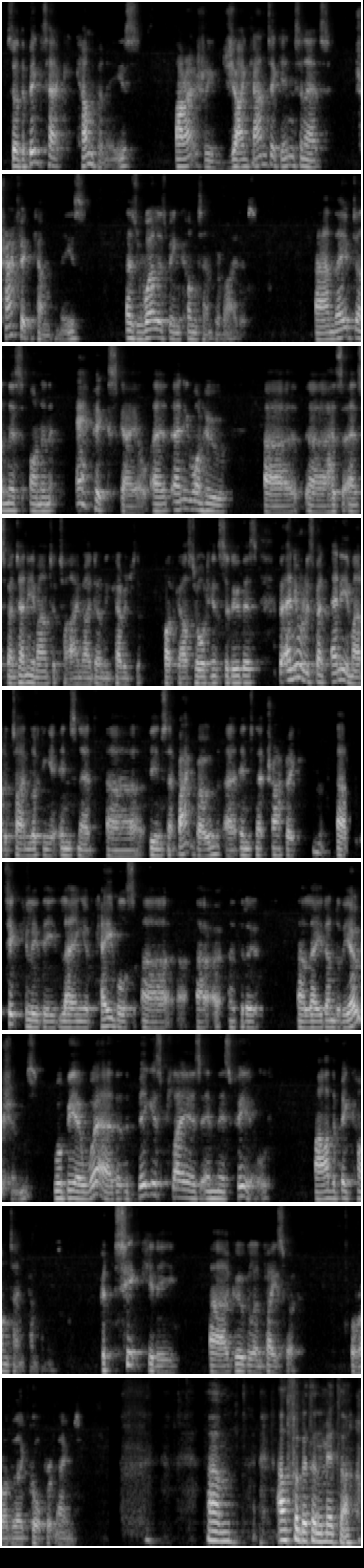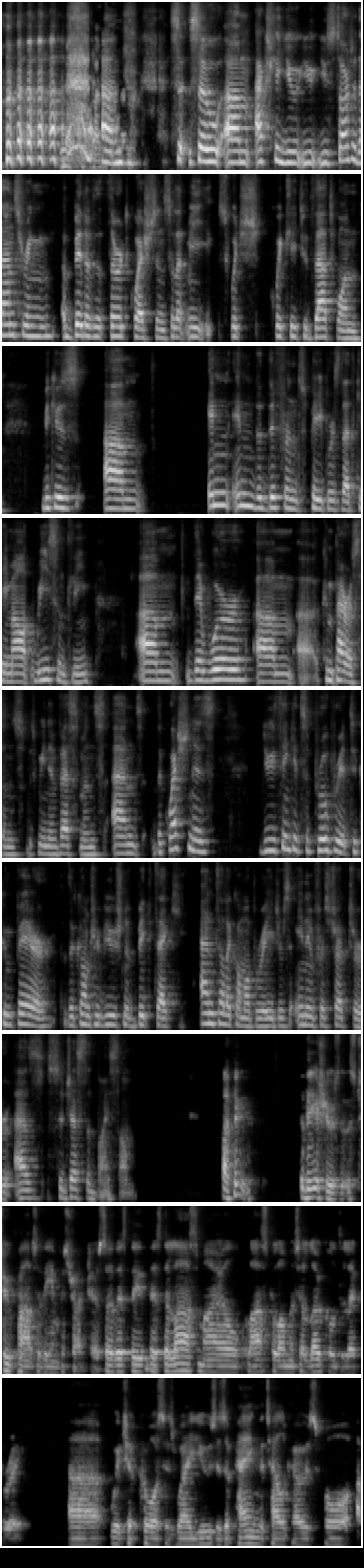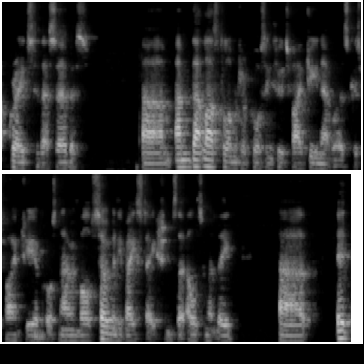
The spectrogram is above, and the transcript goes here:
So the big tech companies are actually gigantic internet traffic companies as well as being content providers. And they've done this on an epic scale. Uh, anyone who uh, uh, has uh, spent any amount of time, I don't encourage the podcast audience to do this, but anyone who spent any amount of time looking at internet, uh, the internet backbone, uh, internet traffic, uh, particularly the laying of cables uh, uh, uh, that are laid under the oceans, will be aware that the biggest players in this field are the big content companies, particularly Google and Facebook, or rather their corporate names. Um, alphabet and meta. um, so, so um, actually, you, you you started answering a bit of the third question. So let me switch quickly to that one, because um, in in the different papers that came out recently, um, there were um, uh, comparisons between investments, and the question is. Do you think it's appropriate to compare the contribution of big tech and telecom operators in infrastructure as suggested by some? I think the issue is that there's two parts of the infrastructure. So there's the there's the last mile, last kilometer local delivery, uh, which of course is where users are paying the telcos for upgrades to their service. Um, and that last kilometer, of course, includes 5G networks because 5G, of course, now involves so many base stations that ultimately uh, it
